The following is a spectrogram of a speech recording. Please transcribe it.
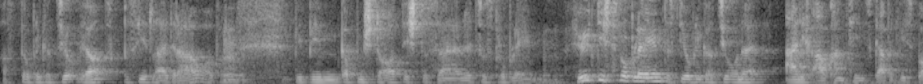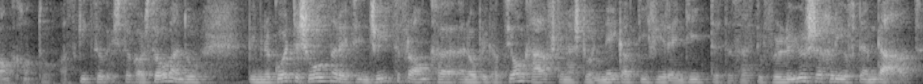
Also die Obligation, ja, das passiert leider auch, aber mhm beim, beim Staat ist das äh, nicht so das Problem. Mhm. Heute ist das Problem, dass die Obligationen eigentlich auch keinen Zins geben wie das Bankkonto. Also es gibt so, ist sogar so, wenn du bei einem guten Schuldner jetzt in Schweizer Franken eine Obligation kaufst, dann hast du eine negative Rendite. Das heißt, du verlierst ein bisschen auf dem Geld.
